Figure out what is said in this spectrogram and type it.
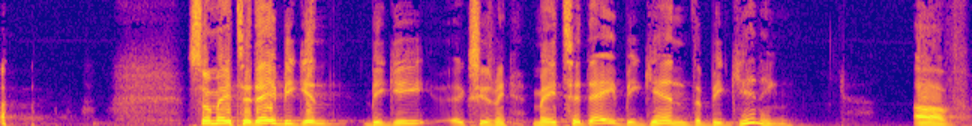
so may today begin, begin, excuse me, may today begin the beginning of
